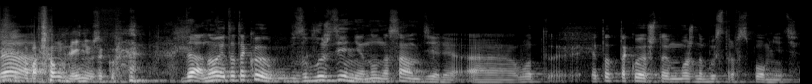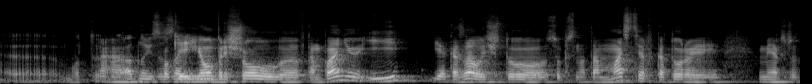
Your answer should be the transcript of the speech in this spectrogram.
а потом лень уже ку- Да, но это такое заблуждение, ну, на самом деле. А, вот это такое, что можно быстро вспомнить. Э, Вот Ага. одно из Окей. И он пришел э, в компанию, и, и оказалось, что, собственно, там мастер, который мержит,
